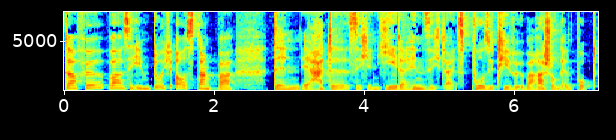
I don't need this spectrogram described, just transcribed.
Dafür war sie ihm durchaus dankbar, denn er hatte sich in jeder Hinsicht als positive Überraschung entpuppt.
